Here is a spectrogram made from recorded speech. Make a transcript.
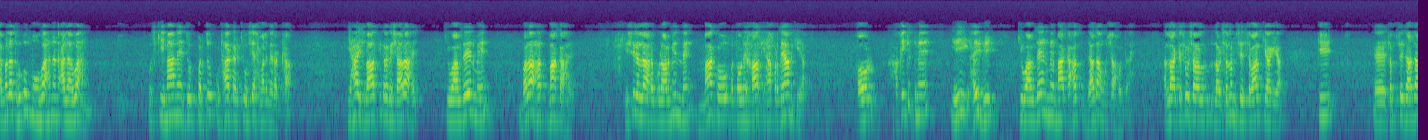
حملت حکم وحن علی وحن اس کی ماں نے دکھ پر دکھ اٹھا کر کے اسے حمل میں رکھا۔ یہاں اس بات کی طرف اشارہ ہے کہ والدین میں بڑا حق ماں کا ہے۔ اسی لیے اللہ رب العالمین نے ماں کو بطور خاص یہاں پر بیان کیا۔ اور حقیقت میں یہی ہے بھی کہ والدین میں ماں کا حق زیادہ اونچا ہوتا ہے۔ اللہ کے سور صلی اللہ علیہ وسلم سے سوال کیا گیا کہ سب سے زیادہ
